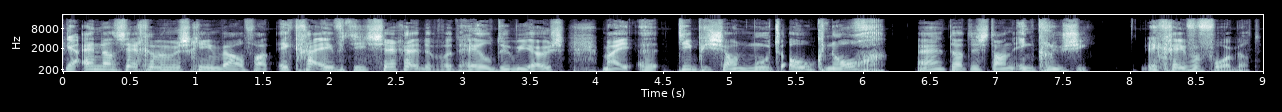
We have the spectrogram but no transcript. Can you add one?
Ja. En dan zeggen we misschien wel van. Ik ga even iets zeggen. Dat wordt heel dubieus. Maar eh, typisch zo'n moet ook nog. Hè, dat is dan inclusie. Ik geef een voorbeeld.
